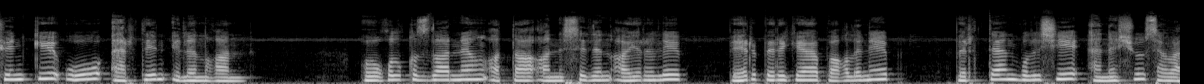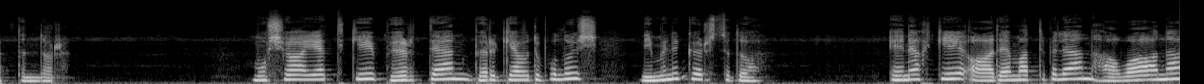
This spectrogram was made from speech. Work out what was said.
Чөнки у әрдән иленгән. Оғыл кызларның ата анысыдан айрылып, бер-бергә багланып, бертән булышы әнә шу сәбәптендер. Мушаят ки бертән бер гәүдә булыш нимене күрсәтте? Энәк ки адам аты белән һава ана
